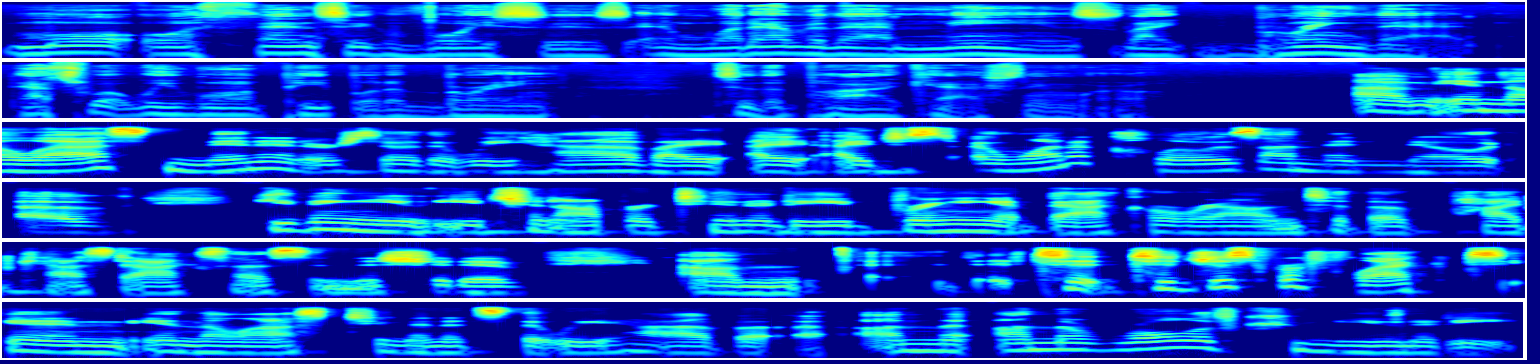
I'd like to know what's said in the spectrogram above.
more authentic voices and whatever that means, like bring that. That's what we want people to bring to the podcasting world. Um, in the last minute or so that we have, I, I, I just I want to close on the note of giving you each an opportunity, bringing it back around to the podcast access initiative, um, to to just reflect in in the last two minutes that we have uh, on the on the role of community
